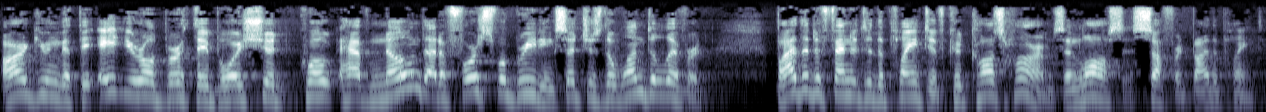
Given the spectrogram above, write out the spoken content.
arguing that the eight year old birthday boy should, quote, have known that a forceful greeting such as the one delivered by the defendant to the plaintiff could cause harms and losses suffered by the plaintiff.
